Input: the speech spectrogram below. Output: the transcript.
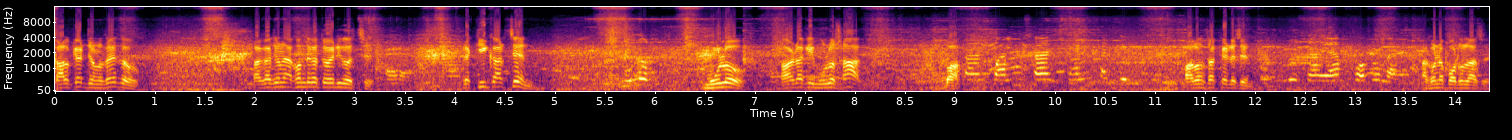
কালকের জন্য। তাই তো? কালকের জন্য এখন থেকে তৈরি হচ্ছে। এটা কি কাটছেন? মূলো। আর ওটা কি মূলো শাক? বাহ। পালং শাক কেটেছেন? মূলো পটল আছে। এখন পটল আছে?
